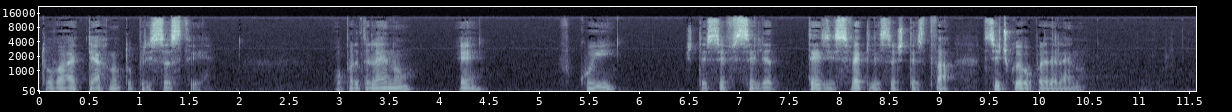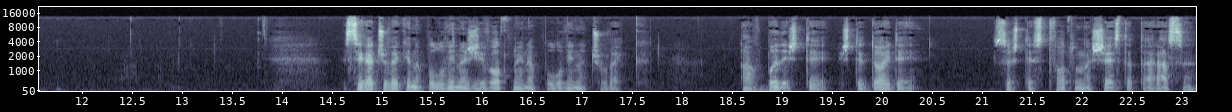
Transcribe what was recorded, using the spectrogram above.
това е тяхното присъствие. Определено е в кои ще се вселят тези светли същества. Всичко е определено. Сега човек е наполовина животно и наполовина човек. А в бъдеще ще дойде съществото на шестата раса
